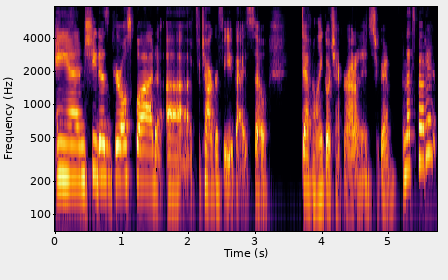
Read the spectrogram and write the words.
And she does Girl Squad uh, photography, you guys. So definitely go check her out on Instagram. And that's about it.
